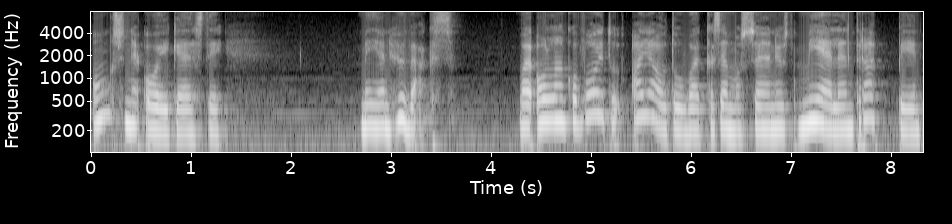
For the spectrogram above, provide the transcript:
Onko ne oikeasti meidän hyväksi? Vai ollaanko voitu ajautua vaikka semmoiseen just mielen trappiin,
